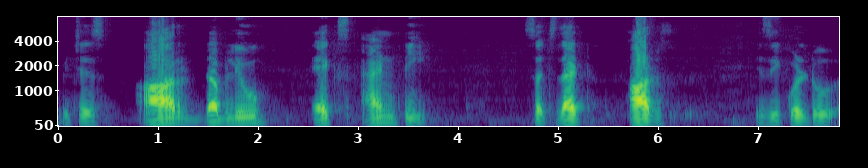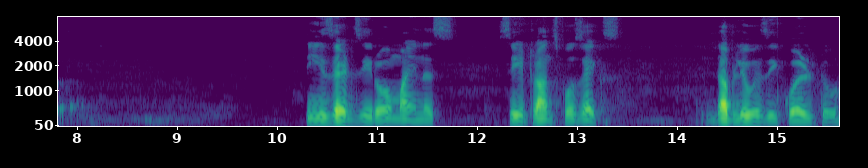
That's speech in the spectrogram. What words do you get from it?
which is r, w, x and t such that r is equal to t z 0 minus c transpose x, w is equal to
